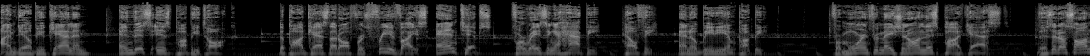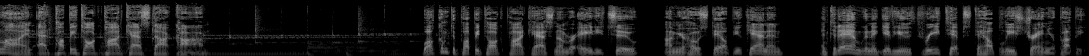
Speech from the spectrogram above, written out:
I'm Dale Buchanan, and this is Puppy Talk, the podcast that offers free advice and tips for raising a happy, healthy, and obedient puppy. For more information on this podcast, visit us online at puppytalkpodcast.com. Welcome to Puppy Talk Podcast number 82. I'm your host, Dale Buchanan, and today I'm going to give you three tips to help leash train your puppy.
